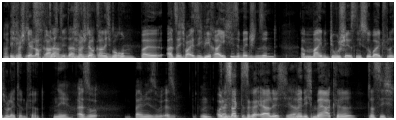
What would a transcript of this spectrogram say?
Okay, ich verstehe auch gar Dann- nicht, dann ich verstehe auch gar nicht, warum. Weil, also ich weiß nicht, wie reich diese Menschen sind, aber Mhm. meine Dusche ist nicht so weit von der Toilette entfernt. Nee, also bei mir so, also Und dann ich sag dir sogar ehrlich, Ja. wenn ich merke, dass ich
